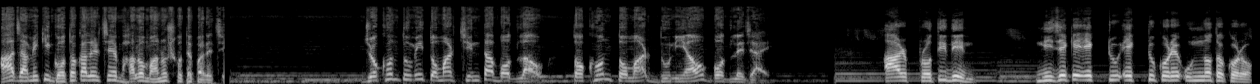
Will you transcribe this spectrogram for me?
আজ আমি কি গতকালের চেয়ে ভালো মানুষ হতে পারেছি? যখন তুমি তোমার চিন্তা বদলাও তখন তোমার দুনিয়াও বদলে যায়। আর প্রতিদিন নিজেকে একটু একটু করে উন্নত করো।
